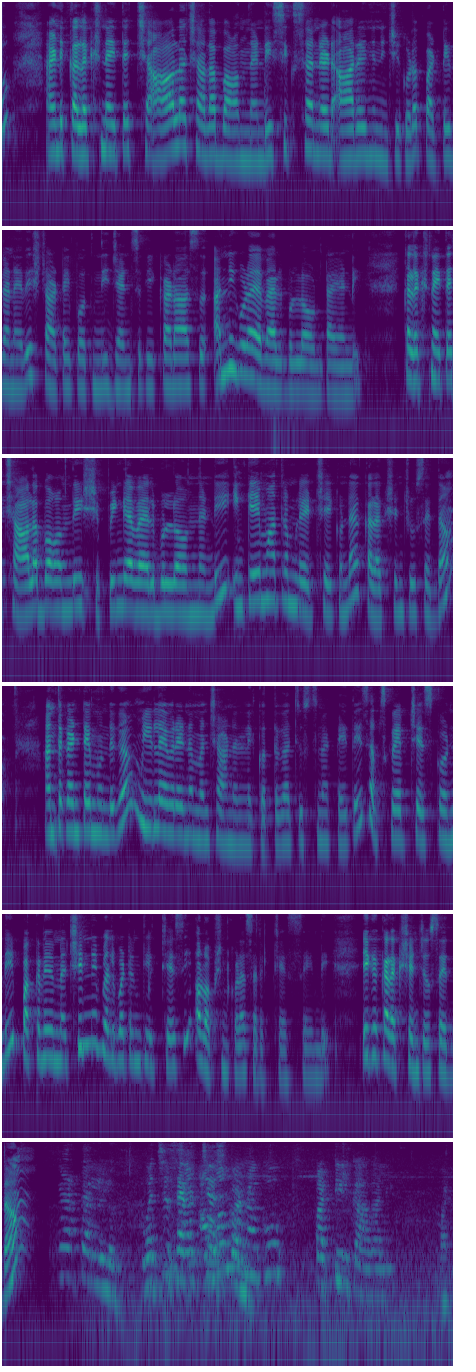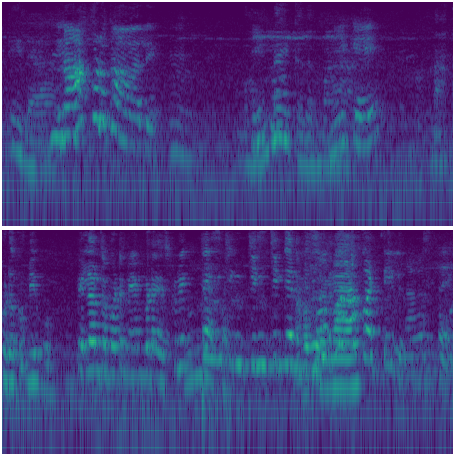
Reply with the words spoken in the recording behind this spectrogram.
అండ్ కలెక్షన్ అయితే చాలా చాలా బాగుందండి. సిక్స్ హండ్రెడ్ ఆ రేంజ్ నుంచి కూడా పట్టీలు అనేది స్టార్ట్ అయిపోతుంది. జెంట్స్కి కడాస్ అన్నీ కూడా అవైలబుల్లో ఉంటాయండి. కలెక్షన్ అయితే చాలా బాగుంది. షిప్పింగ్ అవైలబుల్లో ఉందండి. ఇంకేమాత్రం లేట్ చేయకుండా కలెక్షన్ చూసేద్దాం. అంతకంటే ముందుగా మీరు ఎవరైనా మన ఛానల్ని కొత్తగా చూస్తున్నట్టయితే సబ్స్క్రైబ్ చేసుకోండి. పక్కనే ఉన్న చిన్ని బెల్ బటన్ క్లిక్ చేసి ఆల్ ఆప్షన్ కూడా సెలెక్ట్ చేసేయండి. ఇక కలెక్షన్ చూసేద్దాం. తల్లులు. వచ్చి సెలెక్ట్ చేసుకోండి. నాకు పట్టీలు కావాలి. పట్టీలా? నాకు కూడా కావాలి. బాగున్నాయి కదమ్మా. నీకే? నాకు కూడా కొన్ని ఇవ్వు. పిల్లలతో పాటు నేను కూడా వేసుకుని చింగ్ చింగ్ చింగ్ నమస్తే అమ్మా. పట్టీలు. నమస్తే.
